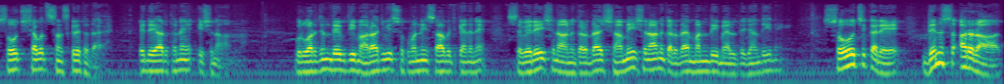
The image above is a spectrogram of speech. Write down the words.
ਸੋਚ ਸ਼ਬਦ ਸੰਸਕ੍ਰਿਤ ਦਾ ਹੈ। ਇਹਦੇ ਅਰਥ ਨੇ ਇਸ਼ਨਾਨ। ਗੁਰੂ ਅਰਜਨ ਦੇਵ ਜੀ ਮਹਾਰਾਜ ਵੀ ਸੁਖਮਨੀ ਸਾਹਿਬ ਵਿੱਚ ਕਹਿੰਦੇ ਨੇ, ਸਵੇਰੇ ਇਸ਼ਨਾਨ ਕਰਦਾ ਹੈ, ਸ਼ਾਮੇ ਇਸ਼ਨਾਨ ਕਰਦਾ ਹੈ, ਮਨ ਦੀ ਮੈਲ ਤੇ ਜਾਂਦੀ ਨਹੀਂ। ਸੋਚ ਕਰੇ ਦਿਨਸ ਅਰ ਰਾਤ,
